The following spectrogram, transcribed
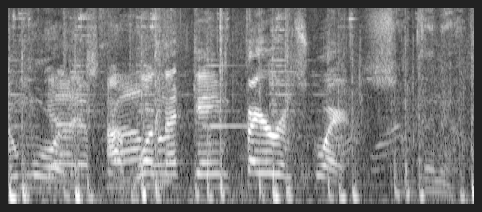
No more of this. I won that game fair and square. Something else.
